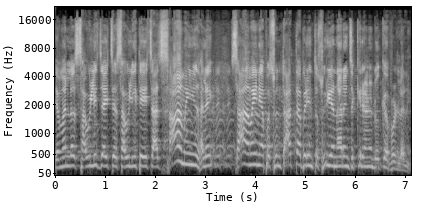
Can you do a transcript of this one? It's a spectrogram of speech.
ते म्हणलं सावलीत जायचं सावलीत यायचं. आज सहा महिने झाले. सहा महिन्यापासून तर आतापर्यंत सूर्यनारायणचं किरण डोक्यावर पडलं नाही.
